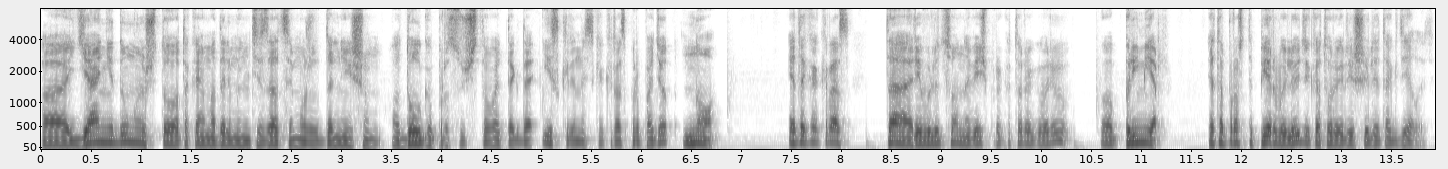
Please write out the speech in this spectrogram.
А, я не думаю, что такая модель монетизации может в дальнейшем а, долго просуществовать, тогда искренность как раз пропадет, но это как раз та революционная вещь, про которую я говорю, а, пример. Это просто первые люди, которые решили так делать,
